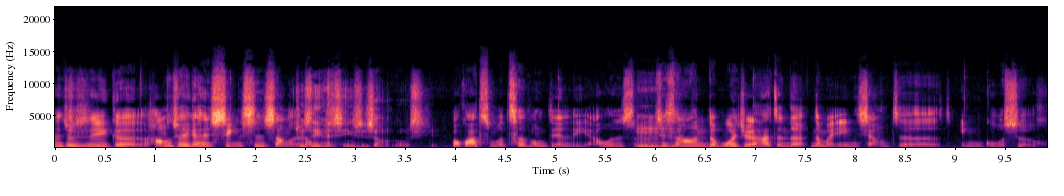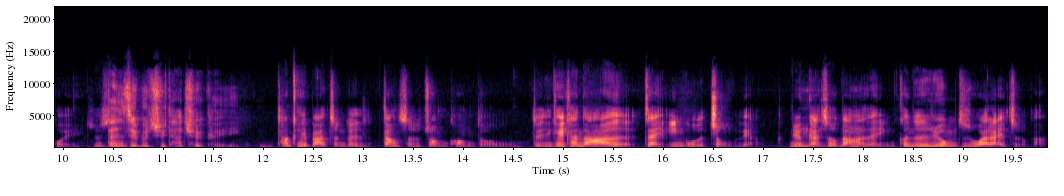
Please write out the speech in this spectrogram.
那就是一个好像就是一个很形式上的，就是一个很形式上的东西。包括什么册封典礼啊，或者什么，嗯其实好像你都不会觉得它真的那么影响着英国社会。就是，但是这部剧它却可以，它可以把整个当时的状况都对，你可以看到它的在英国的重量，你会感受到它在英，可能是因为我们就是外来者吧，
